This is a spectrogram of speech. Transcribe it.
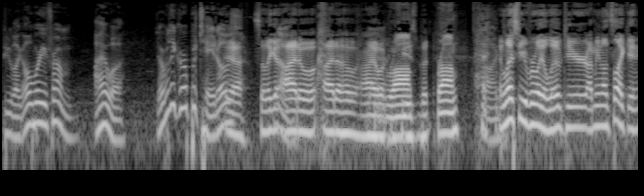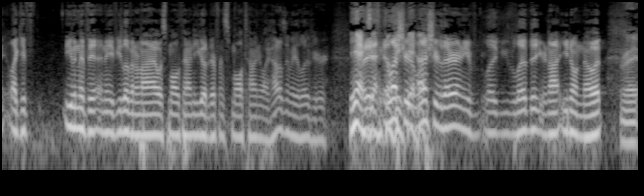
people are like, "Oh, where are you from? Iowa." Do they really grow potatoes. yeah, so they get No. Idaho, Idaho and Iowa Wrong. confused. But Wrong. Wrong. unless you've really lived here, I mean, it's like in, like if even if it, and if you live in an Iowa small town, you go to a different small town, you're like, how does anybody live here? Yeah, But it's- exactly, Unless you're yeah. unless you're there and you've like, you've lived it, you're not you don't know it. Right.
